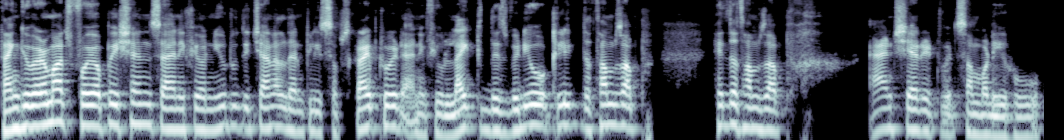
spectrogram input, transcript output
Thank you very much for your patience and if you're new to the channel then please subscribe to it and if you liked this video click the thumbs up hit the thumbs up and share it with somebody who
